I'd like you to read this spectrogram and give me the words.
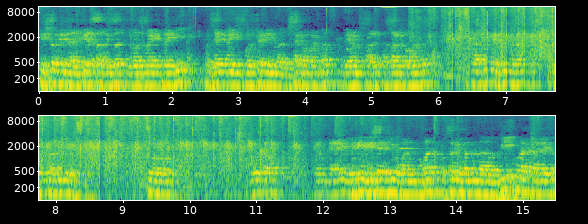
Kishore is IPS officer he was my trainee presently is posted in Visakhapatnam దేవన్ అసాల్ కమాండర్ రాత్రి రెడ్డి కూడా both are here. so both of them married very recently one month sorry one uh, week కూడా కాలేదు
